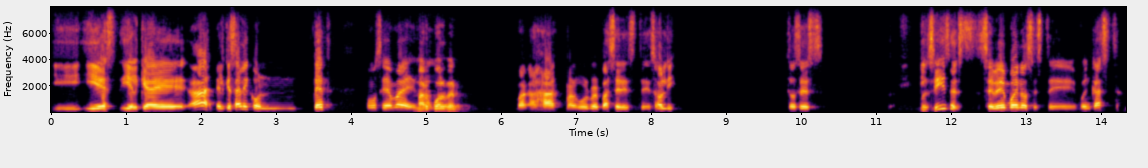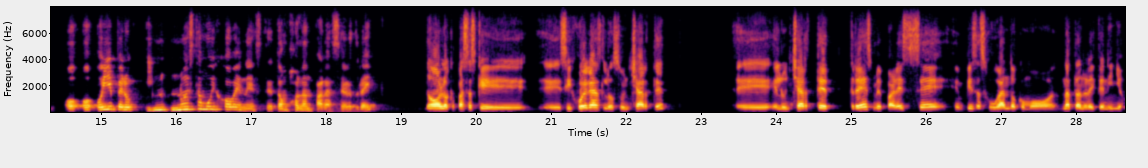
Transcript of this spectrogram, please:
Y, y, es, y el que, eh, ah, el que sale con Ted, ¿cómo se llama? El, Mark Wahlberg. Mar, ajá, Mark Wahlberg va a ser este Soli. Entonces, pues sí, se, se, ve buenos, este, buen cast. O, o, oye, pero ¿y no está muy joven este Tom Holland para ser Drake? No, lo que pasa es que eh, si juegas los Uncharted, eh, el Uncharted 3 me parece, empiezas jugando como Nathan Drake de niño.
